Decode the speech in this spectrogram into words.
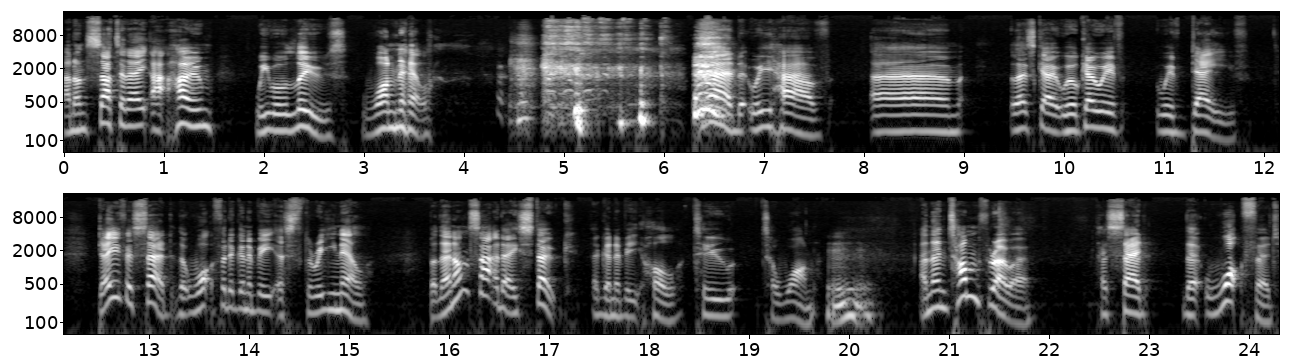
And on Saturday, at home, we will lose 1 0. then we have. Um, let's go. We'll go with with Dave. Dave has said that Watford are going to beat us 3 0. But then on Saturday, Stoke are going to beat Hull two to one. Mm. And then Tom Thrower has said that Watford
